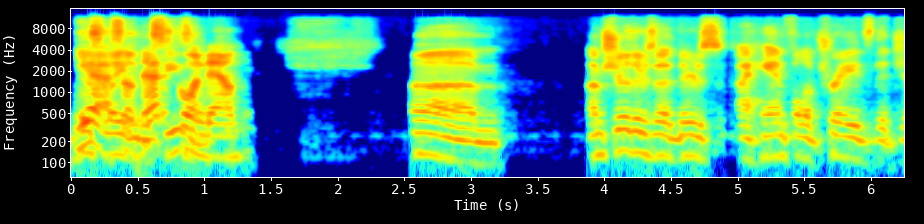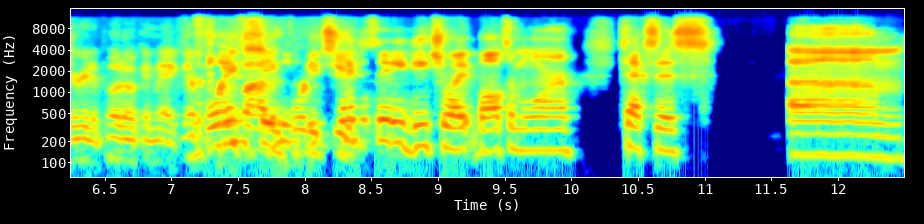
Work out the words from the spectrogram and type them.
Yeah, so that's going down. Um, I'm sure there's a there's a handful of trades that Jerry Dipoto can make. They're Kansas 45 City- and 42. Kansas City, Detroit, Baltimore, Texas. Um,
